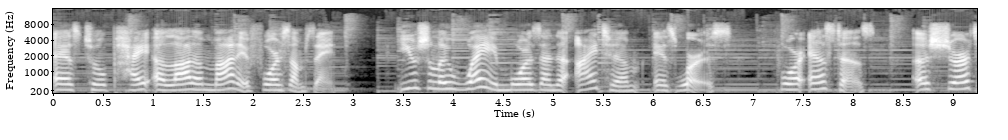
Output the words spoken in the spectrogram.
is to pay a lot of money for something, usually way more than the item is worth. For instance, a shirt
